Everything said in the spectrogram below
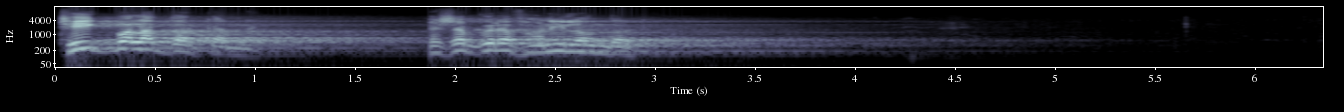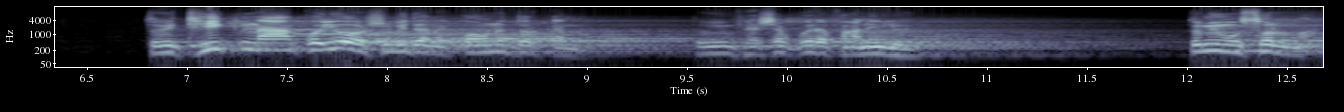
ঠিক বলার দরকার নেই। হিসাব করে ফানি লোন দরকার। তুমি ঠিক না কইও অসুবিধা নেই কনের দরকার নেই। তুমি ফেসাব করে ফানি লই তুমি মুসলমান।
